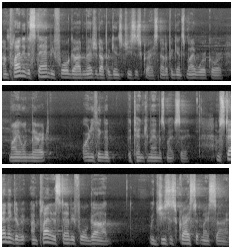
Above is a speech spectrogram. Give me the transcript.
I'm planning to stand before God measured up against Jesus Christ, not up against my work or my own merit or anything that the Ten Commandments might say. I'm standing to, I'm planning to stand before God with Jesus Christ at my side.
